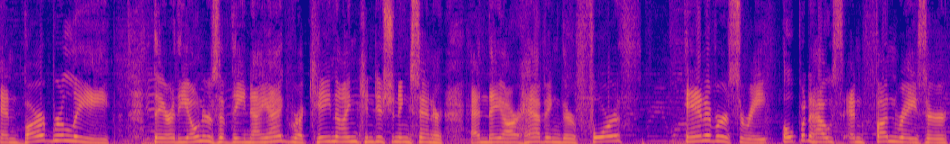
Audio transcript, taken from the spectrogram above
and Barbara Lee. They are the owners of the Niagara Canine Conditioning Center, and they are having their fourth anniversary open house and fundraiser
